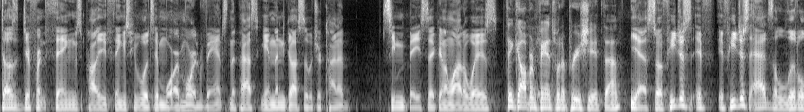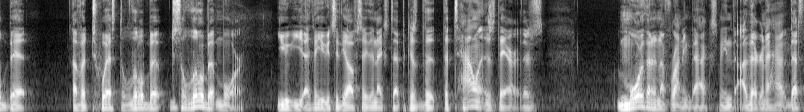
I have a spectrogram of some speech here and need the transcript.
does different things, probably things people would say more are more advanced in the passing game than Gus, which are kind of seem basic in a lot of ways. I think Auburn fans would appreciate that. Yeah, so if he just if if he just adds a little bit of a twist, a little bit, just a little bit more, you, you I think you could see the offense take the next step because the the talent is there. There's more than enough running backs. I mean, they're going to have that's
